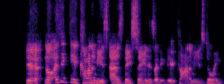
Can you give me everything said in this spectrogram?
Yeah, no, I think the economy is as they say it is. I think the economy is doing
